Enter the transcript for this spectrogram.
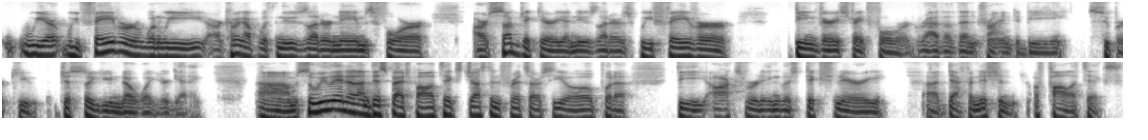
we are we favor when we are coming up with newsletter names for our subject area newsletters. We favor being very straightforward rather than trying to be super cute, just so you know what you're getting. Um, so we landed on dispatch politics. Justin Fritz, our COO, put a the Oxford English Dictionary uh, definition of politics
